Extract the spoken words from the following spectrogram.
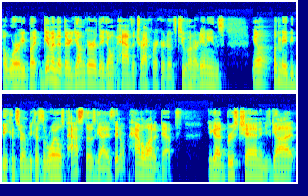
a worry. But given that they're younger, they don't have the track record of 200 innings. You know, maybe be concerned because the Royals, past those guys, they don't have a lot of depth. You got Bruce Chen, and you've got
